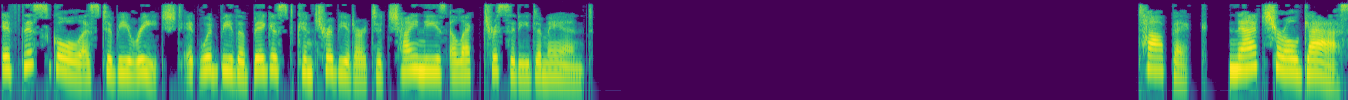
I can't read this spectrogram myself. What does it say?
If this goal is to be reached it would be the biggest contributor to Chinese electricity demand. Natural gas.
